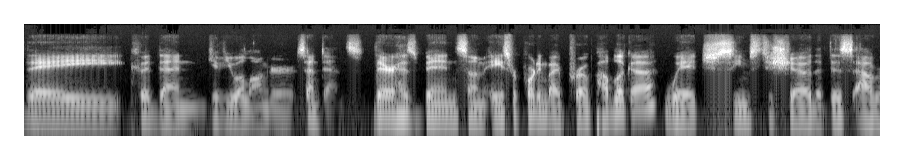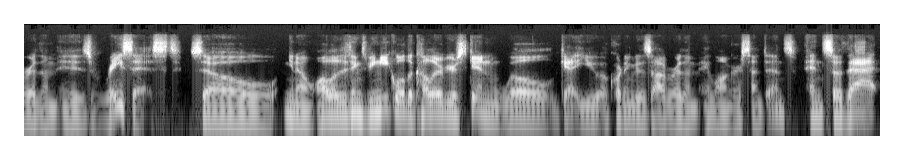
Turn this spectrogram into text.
they could then give you a longer sentence. There has been some ACE reporting by ProPublica which seems to show that this algorithm is racist. So, you know, all other things being equal, the color of your skin will get you according to this algorithm a longer sentence. And so that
